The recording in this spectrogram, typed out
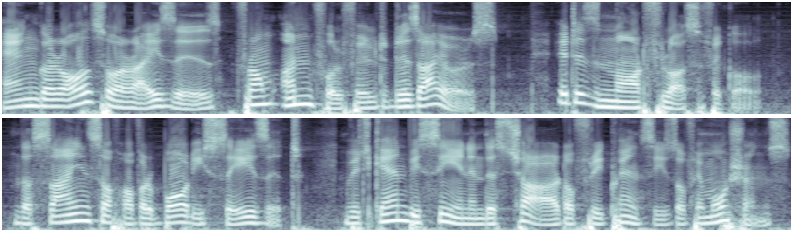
Anger also arises from unfulfilled desires. It is not philosophical. The science of our body says it which can be seen in this chart of frequencies of emotions.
